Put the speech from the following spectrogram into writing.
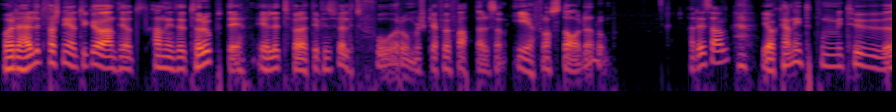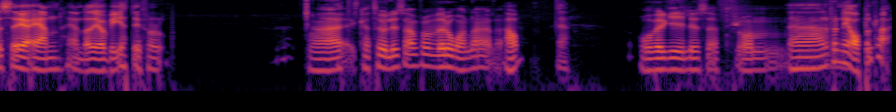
Och det här är lite fascinerande tycker jag, anledningen till att- anledningen till att jag tar upp det är lite för att det finns väldigt få romerska författare som är från staden Rom. Ja, det är sant. Jag kan inte på mitt huvud säga en enda jag vet är från Rom. Nej, Catullus är han från Verona eller? Ja. Och Vergilius är från... Uh, han är från Neapel tror jag.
